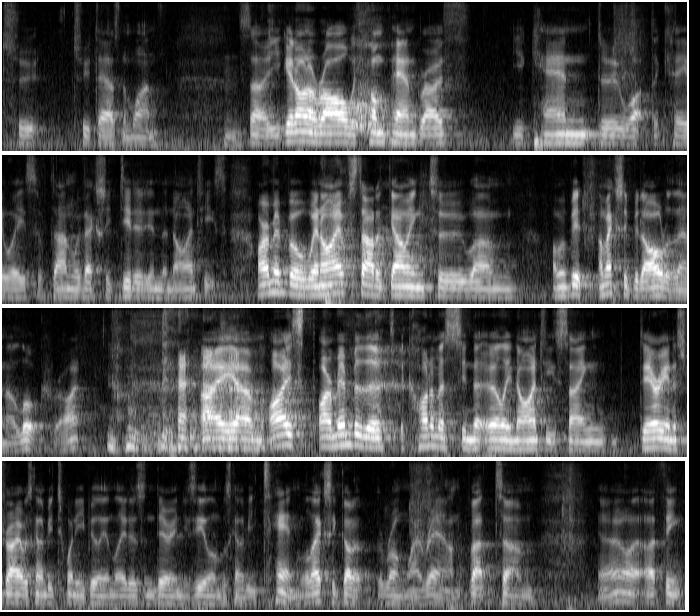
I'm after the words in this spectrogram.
two, 2001. Hmm. So you get on a roll with compound growth. You can do what the Kiwis have done. We've actually did it in the 90s. I remember when I started going to. Um, I'm a bit. I'm actually a bit older than I look, right? I, um, I, I remember the economists in the early 90s saying dairy in Australia was going to be 20 billion litres and dairy in New Zealand was going to be 10. Well, they actually got it the wrong way round. But, um, you know, I, I, think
